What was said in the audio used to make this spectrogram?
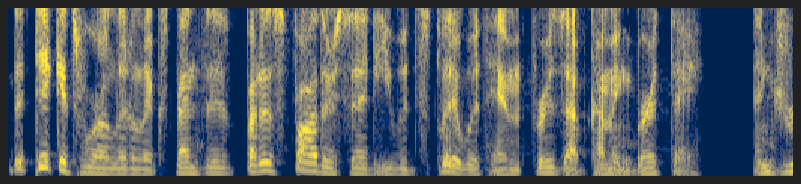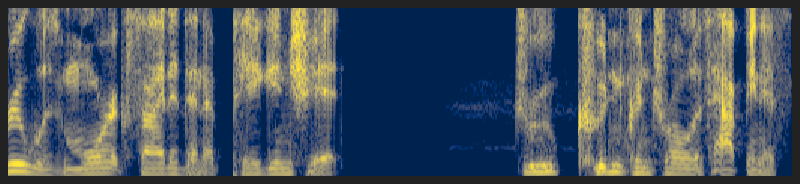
The tickets were a little expensive, but his father said he would split it with him for his upcoming birthday, and Drew was more excited than a pig in shit. Drew couldn't control his happiness,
